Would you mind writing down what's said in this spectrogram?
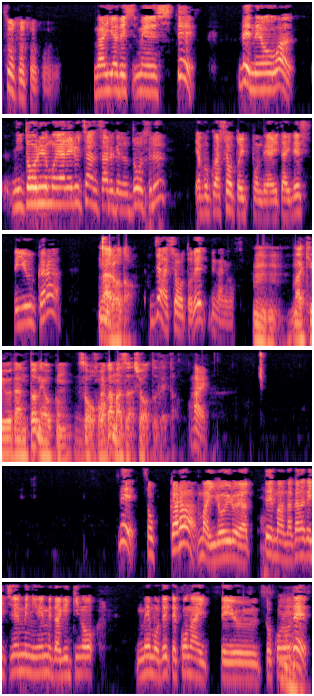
そうそうそうそう。内野で指名して、で、ネオは二刀流もやれるチャンスあるけどどうする？いや、僕はショート一本でやりたいですって言うから、なるほど。じゃあショートでってなります。うんうん。まあ、球団とネオ君、うん双方がまずはショートでと。はい。で、そっから、まあいろいろやって、まあなかなか1年目、2年目打撃の目も出てこないっていうところで、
